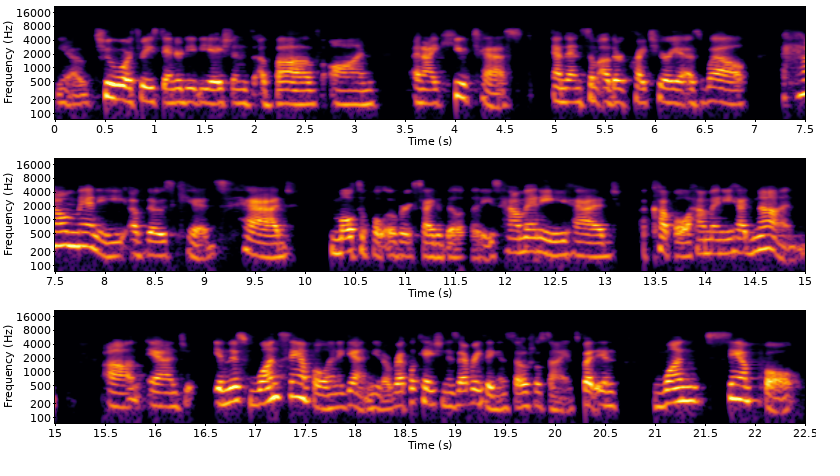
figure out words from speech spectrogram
you know, two or three standard deviations above on an IQ test, and then some other criteria as well. How many of those kids had multiple overexcitabilities? How many had a couple? How many had none? Um, and in this one sample, and again, you know, replication is everything in social science, but in one sample,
